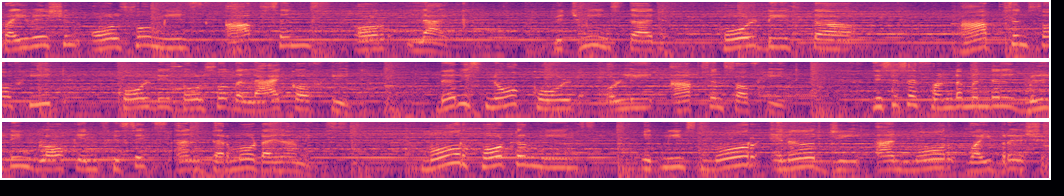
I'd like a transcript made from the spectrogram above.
Privation also means absence or lack, which means that cold is the absence of heat, cold is also the lack of heat. There is no cold, only absence of heat. This is a fundamental building block in physics and thermodynamics. More hotter means it means more energy and more vibration.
